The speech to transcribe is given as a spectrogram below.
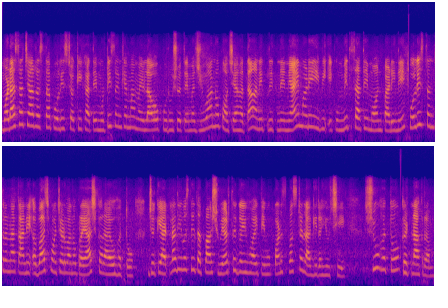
મોડાસા ચાર રસ્તા પોલીસ ચોકી ખાતે મોટી સંખ્યામાં મહિલાઓ, પુરુષો તેમજ યુવાનો પહોંચ્યા હતા અને પ્રીતને ન્યાય મળે એવી એક ઉમ્મીદ સાથે મૌન પાડીને પોલીસ તંત્રના કાને અવાજ પહોંચાડવાનો પ્રયાસ કરાયો હતો. જોકે આટલા દિવસની તપાસ વ્યર્થ ગઈ હોય તેવું પણ સ્પષ્ટ લાગી રહ્યું છે. શું હતો ઘટનાક્રમ?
